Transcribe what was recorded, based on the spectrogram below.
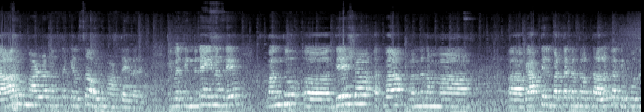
ಯಾರು ಮಾಡಲಾರ್ದಂಥ ಕೆಲಸ ಅವ್ರು ಮಾಡ್ತಾ ಇದ್ದಾರೆ ಇವತ್ತಿನ ದಿನ ಏನಂದ್ರೆ, ಒಂದು ದೇಶ ಅಥವಾ ಒಂದು ನಮ್ಮ ವ್ಯಾಪ್ತಿಯಲ್ಲಿ ಬರ್ತಕ್ಕಂಥ ಒಂದು ತಾಲೂಕಾಗಿರ್ಬೋದು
